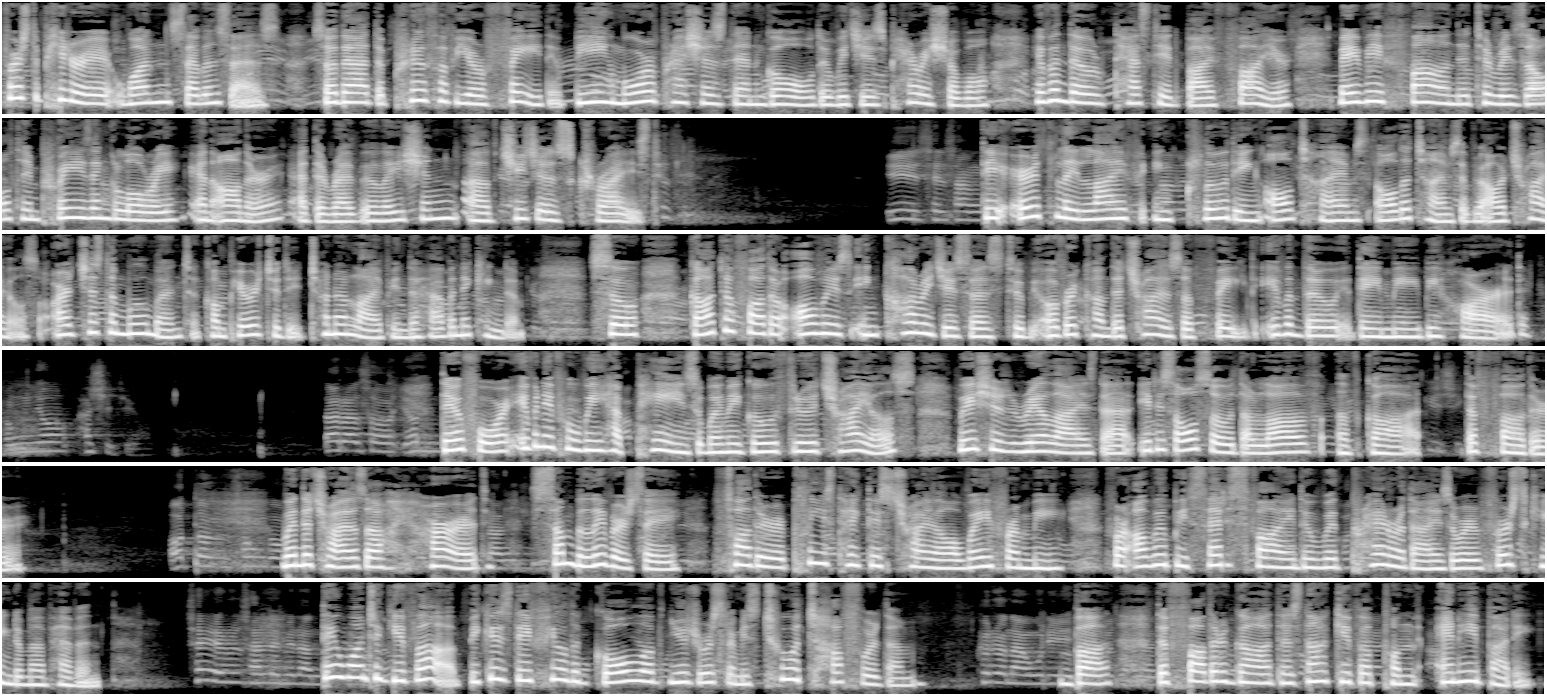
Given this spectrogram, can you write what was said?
1 Peter 1 7 says, So that the proof of your faith, being more precious than gold, which is perishable, even though tested by fire, may be found to result in praise and glory and honor at the revelation of Jesus Christ. The earthly life, including all times, all the times of our trials, are just a moment compared to the eternal life in the heavenly kingdom. So, God the Father always encourages us to overcome the trials of faith, even though they may be hard. Therefore, even if we have pains when we go through trials, we should realize that it is also the love of God, the Father. When the trials are hard, some believers say, Father, please take this trial away from me, for I will be satisfied with paradise or first kingdom of heaven. They want to give up because they feel the goal of New Jerusalem is too tough for them. But the Father God does not give up on anybody.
